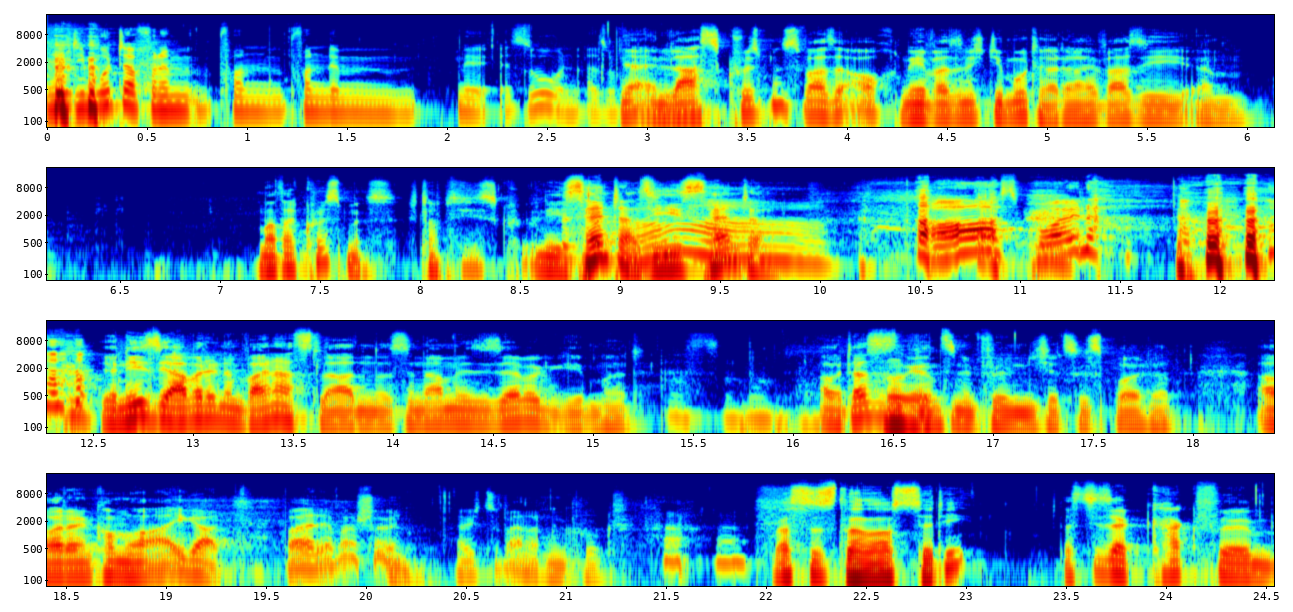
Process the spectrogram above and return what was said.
Nee, die Mutter von dem, von, von dem Sohn. Also Ja, von in Last Christmas war sie auch. Nee, war sie nicht die Mutter, da war sie ähm, Mother Christmas. Ich glaube, sie hieß. Nee, Santa, sie hieß Santa. Ah. Oh, Spoiler. Ja, nee, sie arbeitet im Weihnachtsladen. Das ist der Name, den sie selber gegeben hat. Ach so. Aber das ist Okay. Witz in dem Film, den ich jetzt gespoilt habe. Aber dann kommt noch, ah, egal. Weil der war schön. Habe ich zu Weihnachten geguckt. Was ist The Lost City? Das ist dieser Kackfilm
